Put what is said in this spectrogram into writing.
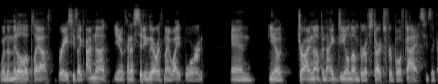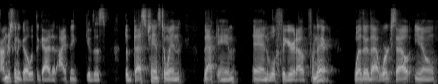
We're in the middle of a playoff race. He's like, I'm not you know kind of sitting there with my whiteboard and you know drawing up an ideal number of starts for both guys. He's like, I'm just going to go with the guy that I think gives us the best chance to win that game, and we'll figure it out from there. Whether that works out, you know,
